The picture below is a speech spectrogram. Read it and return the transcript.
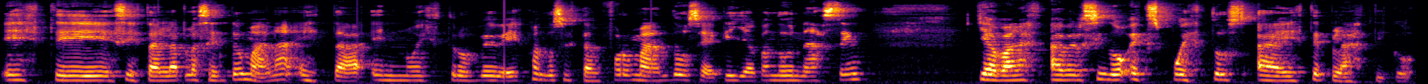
Este, si está en la placenta humana, está en nuestros bebés cuando se están formando, o sea que ya cuando nacen ya van a haber sido expuestos a este plástico.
